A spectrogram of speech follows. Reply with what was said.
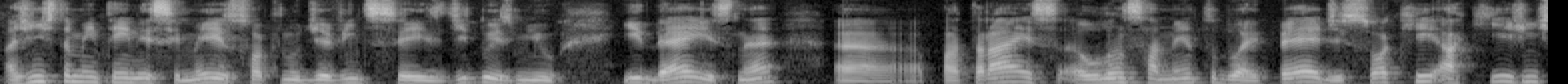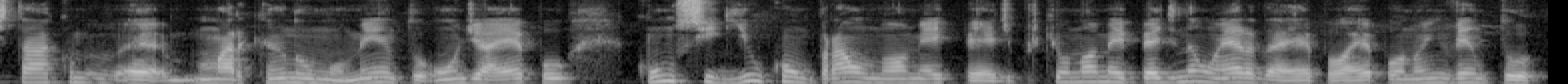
A gente também tem nesse mês, só que no dia 26 de 2010, né, uh, para trás, o lançamento do iPad, só que aqui a gente está é, marcando um momento onde a Apple conseguiu comprar o um nome iPad, porque o nome iPad não era da Apple, a Apple não inventou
